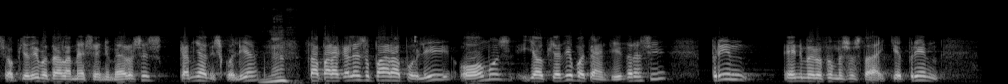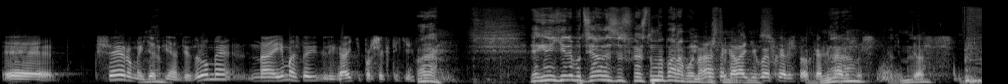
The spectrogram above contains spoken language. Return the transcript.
σε οποιαδήποτε άλλα μέσα ενημέρωσης, καμιά δυσκολία. Ναι. Θα παρακαλέσω πάρα πολύ όμως για οποιαδήποτε αντίδραση πριν ενημερωθούμε σωστά και πριν ε, ξέρουμε Ναι. γιατί αντιδρούμε να είμαστε λιγάκι προσεκτικοί. Ωραία. Έγινε κύριε Πουτσιάδη, σας ευχαριστούμε πάρα πολύ. Να που είστε ήρθατε καλά και μαζί εγώ μας. ευχαριστώ. Καλημέρα σας. Καλημέρα. Γεια σας.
